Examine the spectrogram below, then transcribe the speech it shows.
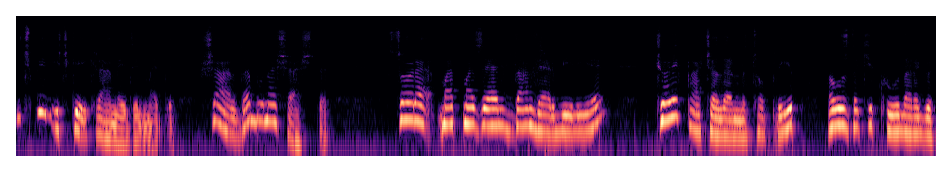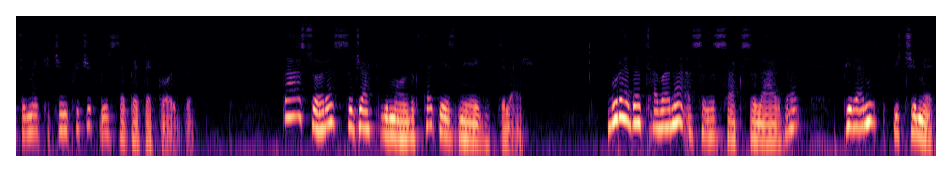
Hiçbir içki ikram edilmedi. Charles da buna şaştı. Sonra Matmazel Danderville'ye çörek parçalarını toplayıp havuzdaki kuğulara götürmek için küçük bir sepete koydu. Daha sonra sıcak limonlukta gezmeye gittiler. Burada tavana asılı saksılarda piramit biçimi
